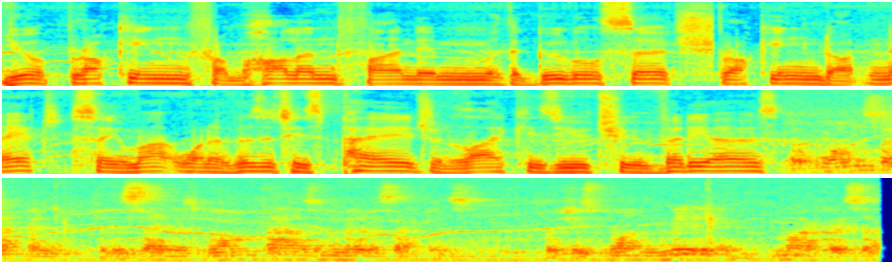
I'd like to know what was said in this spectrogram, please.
Joop Brokking from Holland, find him with a Google search, brokking.net. So you might want to visit his page and like his YouTube videos. But one second for the same as 1,000 milliseconds, which is 1 million microseconds.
